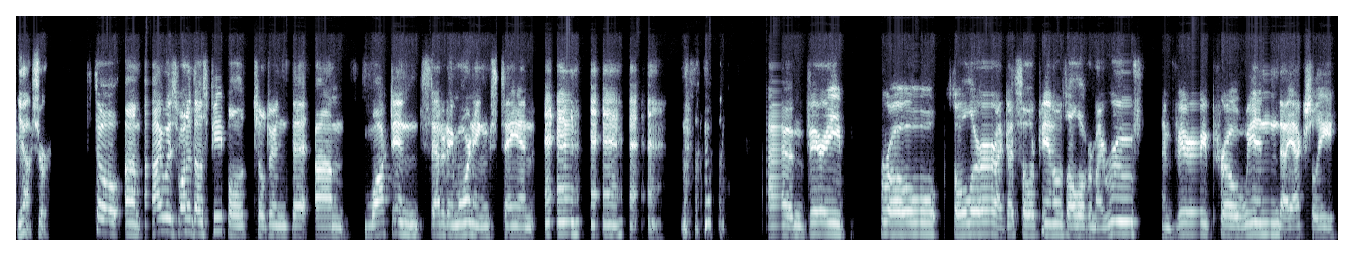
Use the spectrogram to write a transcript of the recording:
Yeah, sure. So um, I was one of those people, children, that um, walked in Saturday morning saying, uh-uh, uh-uh, uh-uh. I'm very pro solar. I've got solar panels all over my roof. I'm very pro wind. I actually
